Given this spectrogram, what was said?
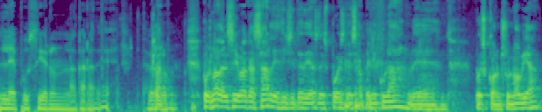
le pusieron la cara de, de Claro. Pues nada, él se iba a casar 17 días después de esa película, de, pues con su novia.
